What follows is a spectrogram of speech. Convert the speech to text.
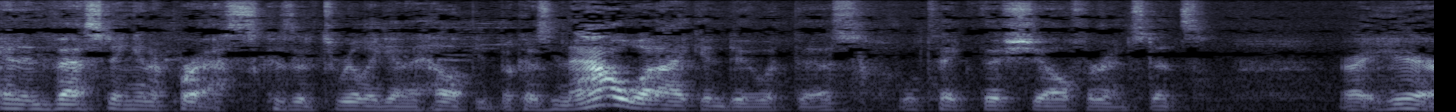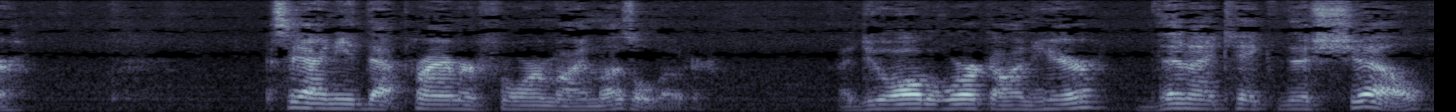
and investing in a press because it's really going to help you. Because now what I can do with this, we'll take this shell for instance, right here. Say I need that primer for my muzzle loader. I do all the work on here, then I take this shell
